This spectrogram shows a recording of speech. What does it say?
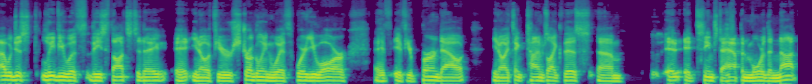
I would just leave you with these thoughts today. Uh, you know, if you're struggling with where you are, if, if you're burned out, you know, I think times like this, um, it, it seems to happen more than not.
